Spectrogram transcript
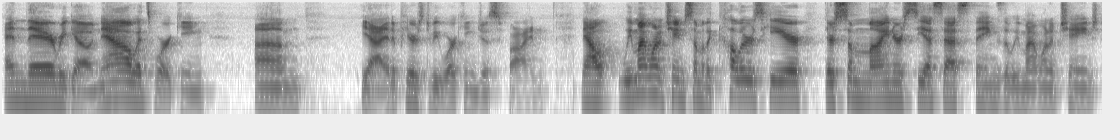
And there we go. Now it's working. Um, yeah, it appears to be working just fine. Now, we might want to change some of the colors here. There's some minor CSS things that we might want to change,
